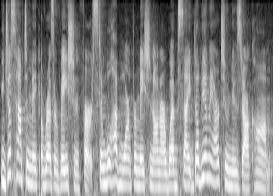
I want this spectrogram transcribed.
You just have to make a reservation first, and we'll have more information on our website, WMAR2news.com.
